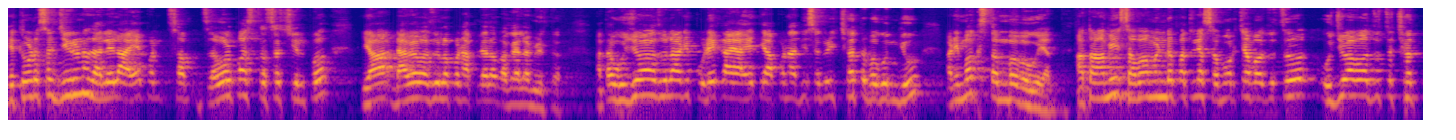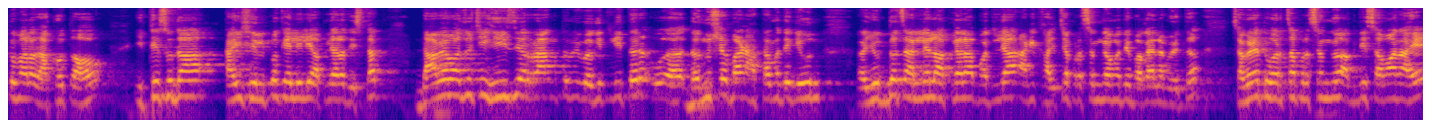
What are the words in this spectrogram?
हे थोडंसं जीर्ण झालेलं आहे पण जवळपास तसंच शिल्प या डाव्या बाजूला पण आपल्याला बघायला मिळतं. आता उजव्या बाजूला आणि पुढे काय आहे ते आपण आधी सगळी छत बघून घेऊ आणि मग स्तंभ बघूयात. आता आम्ही सभा मंडपातल्या समोरच्या बाजूचं उजव्या बाजूचं छत तुम्हाला दाखवतो आहोत. इथे सुद्धा काही शिल्प केलेली आपल्याला दिसतात. डाव्या बाजूची ही जर रांग तुम्ही बघितली तर धनुष्य बाण हातामध्ये घेऊन युद्ध चाललेलं आपल्याला मधल्या आणि खालच्या प्रसंगामध्ये बघायला मिळतं. सगळ्यात वरचा प्रसंग अगदी समान आहे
